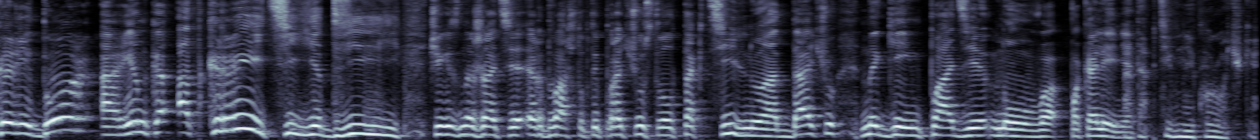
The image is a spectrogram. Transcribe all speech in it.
коридор, аренка, открытие двери через нажатие R2, чтобы ты прочувствовал тактильную отдачу на геймпаде нового поколения. Адаптивные курочки.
